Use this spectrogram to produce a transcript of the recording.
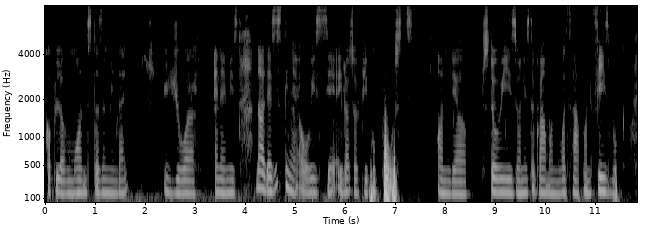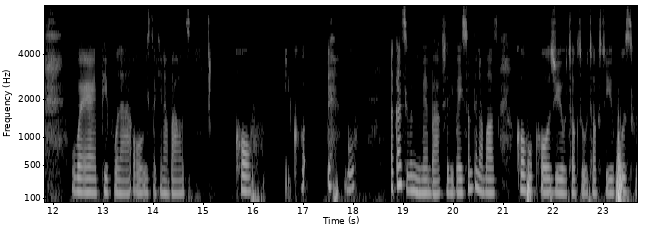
couple of months doesn't mean that you are enemies. Now, there's this thing I always see a lot of people post on their stories on Instagram, on WhatsApp, on Facebook, where people are always talking about call, I can't even remember actually, but it's something about call who calls you, talk to who talks to you, post who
